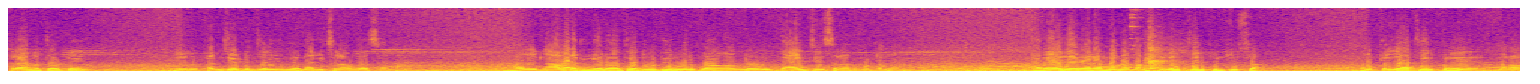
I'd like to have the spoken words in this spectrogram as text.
ప్రేమతోటి నేను పనిచేయడం జరిగింది నాకు ఇచ్చిన అవకాశాన్ని. మరి నా వరకు నేనైతే నూటికి నూరు వాళ్ళు న్యాయం చేశాను అనుకుంటున్నాను. కానీ ఏదేమైనా మన మన ప్రజల తీర్పుని చూసాం. మన ప్రజా తీర్పుని మనం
